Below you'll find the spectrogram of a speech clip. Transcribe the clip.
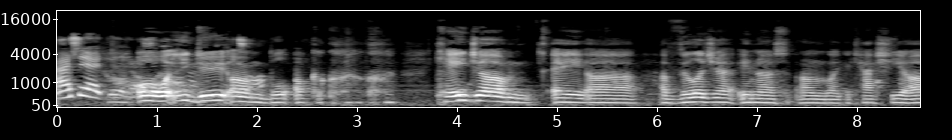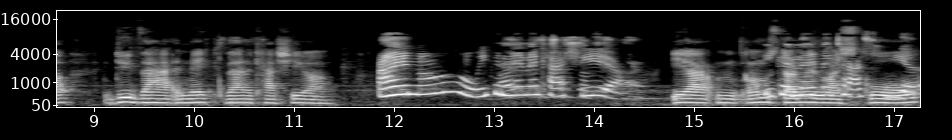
Actually, I do know. Oh, what you do? Um, uh, cage um a uh a villager in a s- um like a cashier. Do that and make that a cashier. I know. We can name it cashier. Yeah, I'm almost done with my cashier. school.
